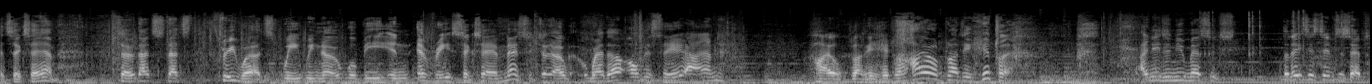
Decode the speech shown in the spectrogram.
at 6 a.m. So that's that's three words we, we know will be in every 6 a.m. message. Uh, weather, obviously, and Heil bloody Hitler. Heil bloody Hitler. I need a new message. The latest intercept.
